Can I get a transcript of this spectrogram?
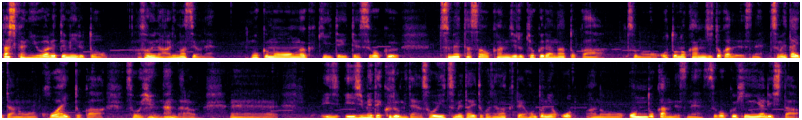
確かに言われてみると、そういうのありますよね。僕も音楽聴いていて、すごく、冷たさを感じる曲だなとかその音の感じとかでですね冷たいってあの怖いとかそういうなんだろう、えー、いじめてくるみたいなそういう冷たいとかじゃなくて本当におあの温度感ですねすごくひんやりした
